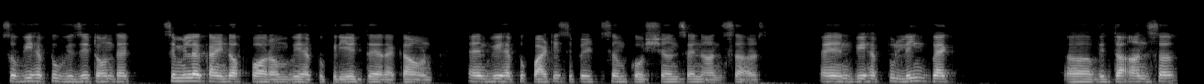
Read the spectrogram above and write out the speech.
So we have to visit on that similar kind of forum. We have to create their account and we have to participate some questions and answers. And we have to link back uh, with the answer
